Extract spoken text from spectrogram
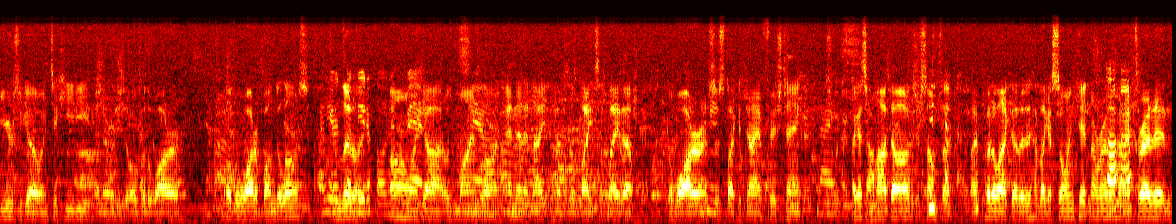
years ago in Tahiti, and there were these over the water, over water bungalows. I hear and it's so literally, beautiful. I've never oh my been. god, it was mind blowing. And then at night, you have the lights that light up the water, and it's just like a giant fish tank. Nice. I got some hot dogs or something. I put it like a, they have like a sewing kit in the room, and I Uh-huh. threaded it, and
